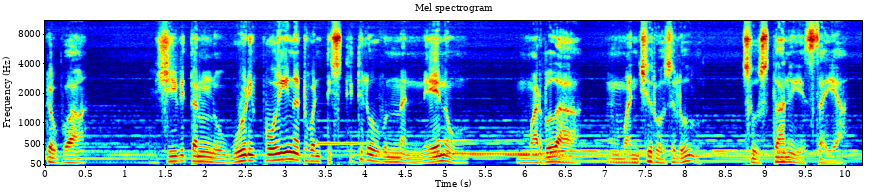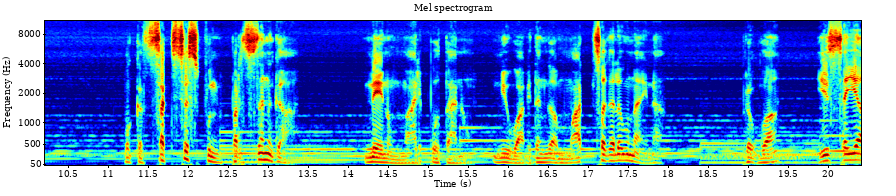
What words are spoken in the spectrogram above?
ప్రవ్వా జీవితంలో ఓడిపోయినటువంటి స్థితిలో ఉన్న నేను మరలా మంచి రోజులు చూస్తాను ఎస్సయ్యా ఒక సక్సెస్ఫుల్ పర్సన్గా నేను మారిపోతాను. నీవు ఆ విధంగా మార్చగలవు నాయనా. ప్రవ్వా ఈసయ్యా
